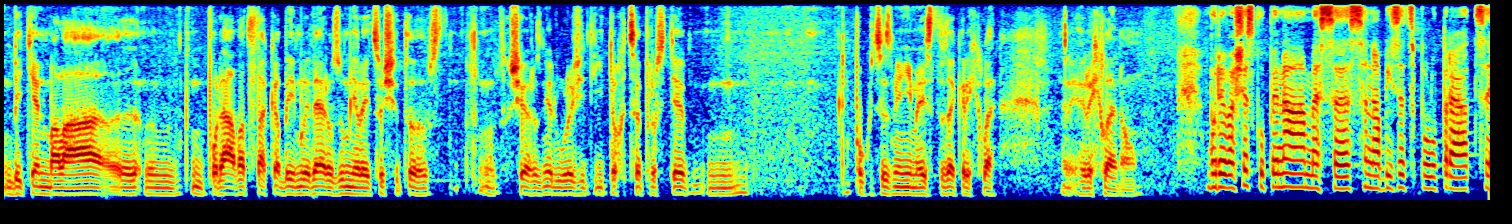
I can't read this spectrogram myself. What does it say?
byt jen malá eh, podávat tak, aby jim lidé rozuměli, což je, to, což je hrozně důležitý. To chce prostě, mm, pokud se změní ministr, tak rychle. Rychle, no. Bude vaše skupina MESES nabízet spolupráci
